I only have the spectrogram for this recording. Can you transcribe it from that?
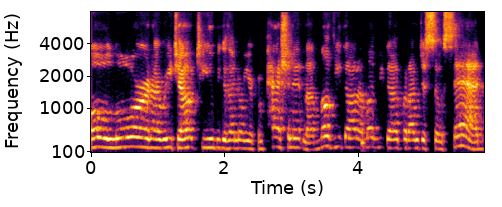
oh Lord, I reach out to you because I know you're compassionate and I love you, God, I love you, God, but I'm just so sad.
